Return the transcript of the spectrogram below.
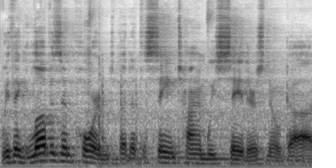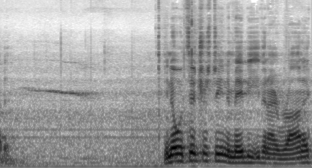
we think love is important, but at the same time we say there's no God. You know what's interesting and maybe even ironic?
